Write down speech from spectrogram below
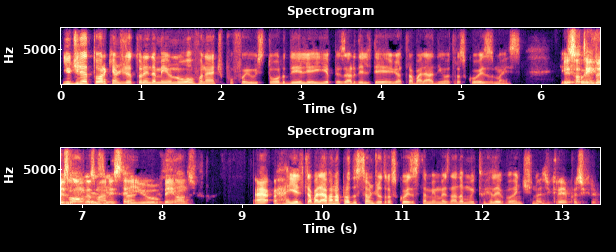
E o diretor, que é um diretor ainda meio novo, né? Tipo, foi o estouro dele aí, apesar dele ter já trabalhado em outras coisas, mas. Ele só tem dois longas, mano. Esse aí o Beyond. É, e ele trabalhava na produção de outras coisas também, mas nada muito relevante, né? Pode crer, pode crer.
